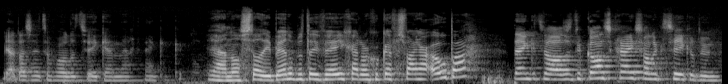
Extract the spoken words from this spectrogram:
ja, dat zijn toch wel de twee kenmerken, denk ik. Ja, en dan stel je bent op de tv, ga dan ook even zwaaien naar opa? Denk het wel. Als ik de kans krijg, zal ik het zeker doen.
